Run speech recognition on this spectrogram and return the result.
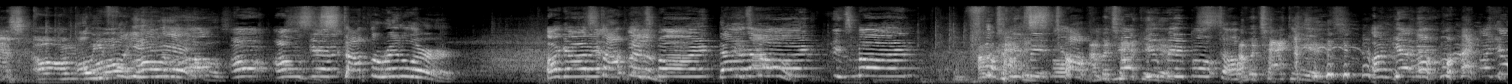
ass! Oh, I'm, Oh, you oh, fucking oh, idiot. Oh, oh, oh, get it! Stop the Riddler! I got it! Stop it! It's mine! No, it's no. mine! It's mine! I'm Fuck you attacking it. people! Stop. I'm Fuck attacking you it. people! Stop. I'm attacking it. I'm getting it! Oh my- I get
